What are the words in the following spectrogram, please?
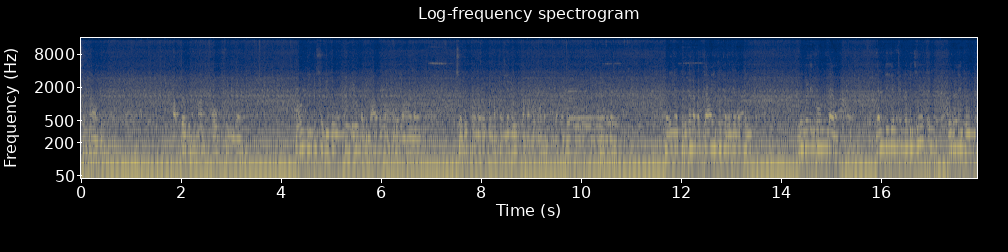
സഖാവ് അബ്ദുൾ റഹ്മാൻ ഔഫിന്റെ ഭൗതിക ശരീരവും കൂടിയുള്ള വിലാപയാത്രയാണ് ചരിത്രമുറങ്ങുന്ന പയ്യന്നൂർ കമന്റിനോട് കടന്നുപോകുന്നത് കഴിഞ്ഞ ത്രിതല പഞ്ചായത്ത് തെരഞ്ഞെടുപ്പിൽ വിരളി പൂണ്ട എൽ ഡി എഫിന്റെ വിജയത്തിൽ വിരളി പൂണ്ട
